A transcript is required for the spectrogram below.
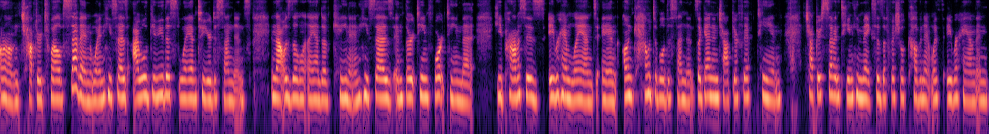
um, chapter 12, 7, when he says, I will give you this land to your descendants. And that was the land of Canaan. He says in 13, 14 that he promises Abraham land and uncountable descendants. Again in chapter 15. Chapter 17, he makes his official covenant with Abraham and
